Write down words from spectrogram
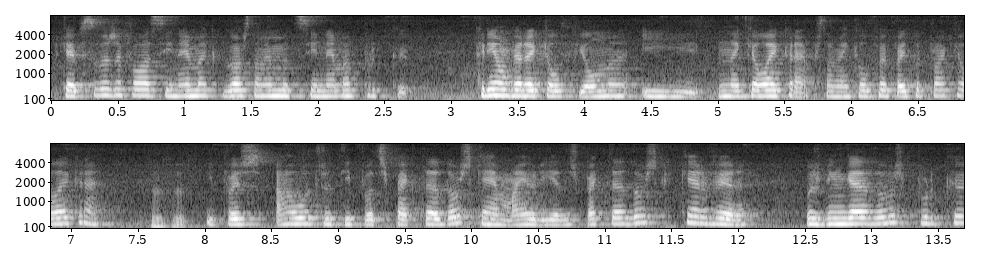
Porque há pessoas a falar de cinema que gostam mesmo de cinema porque queriam ver aquele filme e naquele ecrã, que ele foi feito para aquele ecrã. Uhum. E depois há outro tipo de espectadores, que é a maioria dos espectadores, que quer ver os Vingadores porque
